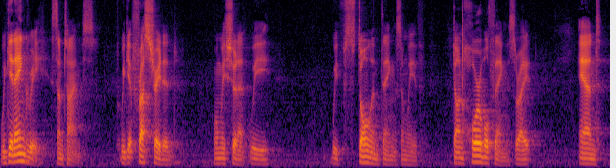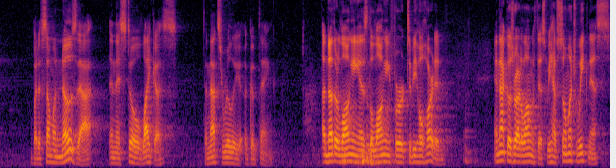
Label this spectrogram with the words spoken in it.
we get angry sometimes, we get frustrated when we shouldn't, we, we've stolen things and we've done horrible things, right? And but if someone knows that and they still like us, then that's really a good thing. Another longing is the longing for to be wholehearted. And that goes right along with this. We have so much weakness,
